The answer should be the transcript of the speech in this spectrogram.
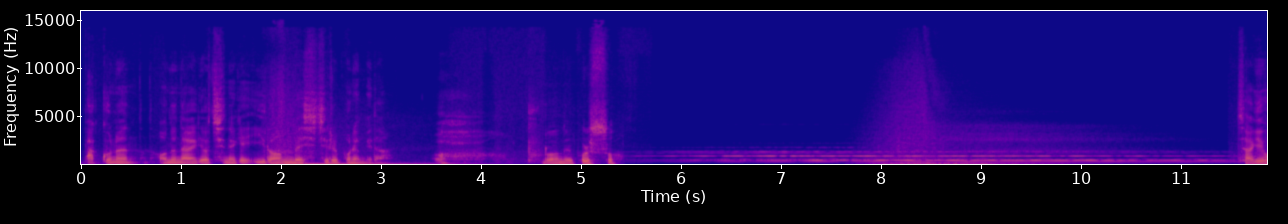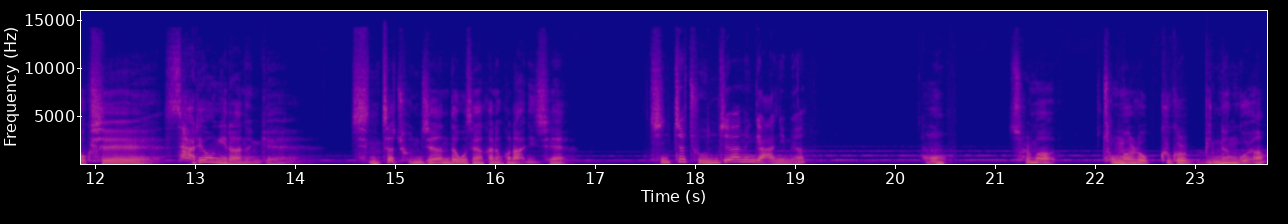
박군은 어느 날 여친에게 이런 메시지를 보냅니다. 불안해 벌써. 자기 혹시 사령이라는 게 진짜 존재한다고 생각하는 건 아니지? 진짜 존재하는 게 아니면? 어? 설마 정말로 그걸 믿는 거야?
